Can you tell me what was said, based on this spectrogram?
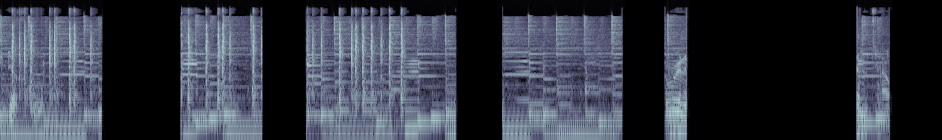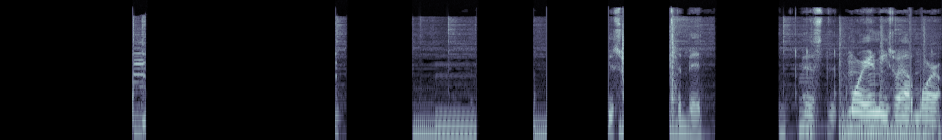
Tower. a bit. As more enemies will have more,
